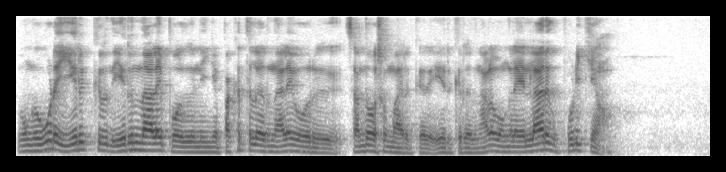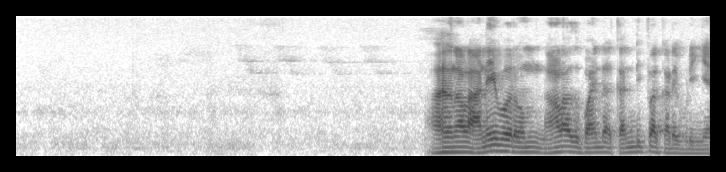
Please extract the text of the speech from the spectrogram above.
உங்கள் கூட இருக்கிறது இருந்தாலே போதும். நீங்கள் பக்கத்தில் இருந்தாலே ஒரு சந்தோஷமாக இருக்க இருக்கிறதுனால உங்களை எல்லாருக்கும் பிடிக்கும். அதனால் அனைவரும் நாலாவது பாயிண்ட்டை கண்டிப்பாக கடைபிடிங்க.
